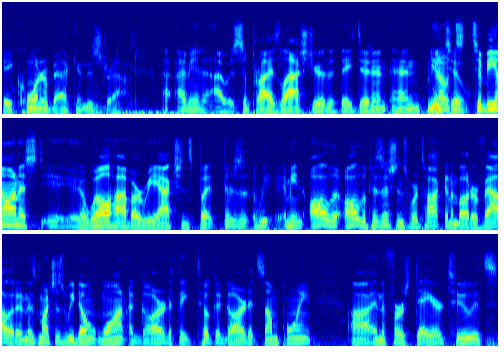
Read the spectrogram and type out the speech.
a cornerback in this draft. I- mean, I was surprised last year that they didn't, and you Me know, too. t- to be honest, you know, we all have our reactions, but there's, we, I mean, all the all the positions we're talking about are valid, and as much as we don't want a guard, if they took a guard at some point uh, in the first day or two, it's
